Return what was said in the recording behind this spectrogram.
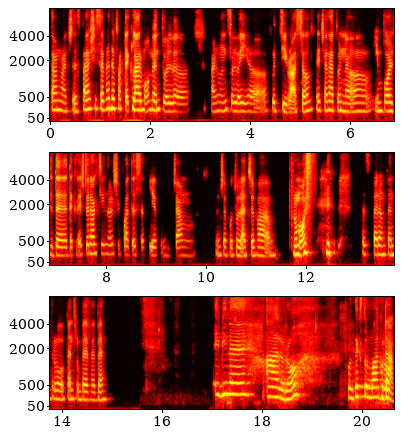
anul acesta și se vede foarte clar momentul uh, anunțului uh, FTSE Russell. Deci a dat un imbold de, de creștere a acțiunilor și poate să fie, cum ziceam, începutul la ceva frumos. să sperăm pentru, pentru BVB. Ei bine, Alro, contextul macro da.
